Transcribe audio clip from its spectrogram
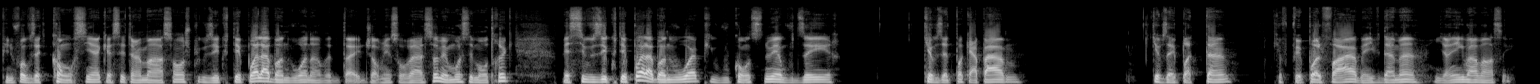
Puis une fois que vous êtes conscient que c'est un mensonge, puis que vous écoutez pas la bonne voix dans votre tête, je reviens souvent à ça, mais moi, c'est mon truc. Mais si vous écoutez pas la bonne voix, puis que vous continuez à vous dire que vous n'êtes pas capable, que vous n'avez pas de temps, que vous ne pouvez pas le faire, bien évidemment, il n'y a rien qui va avancer.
